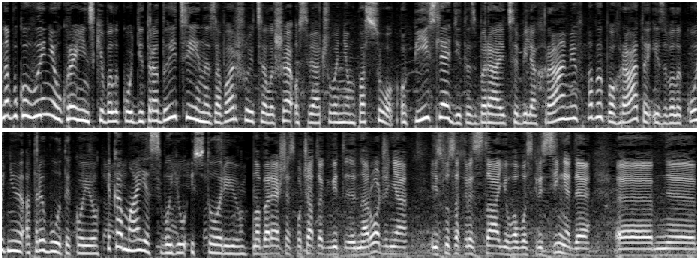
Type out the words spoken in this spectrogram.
На Буковині українські великодні традиції не завершуються лише освячуванням пасок. Опісля діти збираються біля храмів, аби пограти із великодньою атрибутикою, яка має свою історію. Воно ще спочаток від е, народження Ісуса Христа, Його Воскресіння, де е, е,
